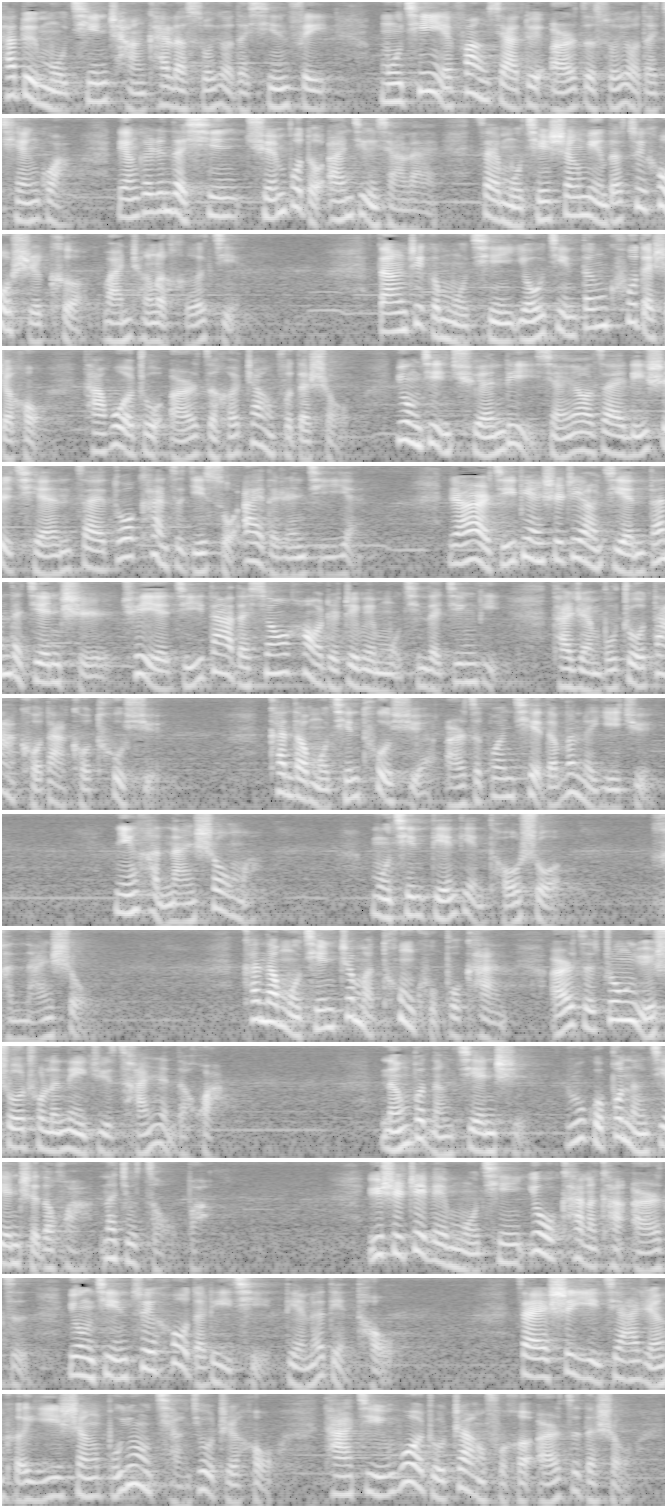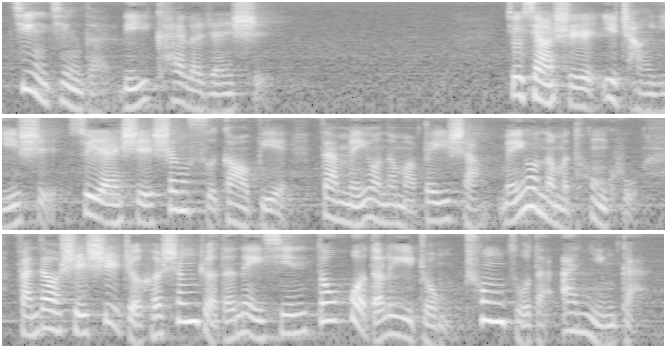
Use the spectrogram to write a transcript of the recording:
他对母亲敞开了所有的心扉，母亲也放下对儿子所有的牵挂，两个人的心全部都安静下来，在母亲生命的最后时刻完成了和解。当这个母亲油尽灯枯的时候，她握住儿子和丈夫的手，用尽全力想要在离世前再多看自己所爱的人几眼。然而，即便是这样简单的坚持，却也极大地消耗着这位母亲的精力。她忍不住大口大口吐血。看到母亲吐血，儿子关切地问了一句：“您很难受吗？”母亲点点头说：“很难受。”看到母亲这么痛苦不堪，儿子终于说出了那句残忍的话：“能不能坚持？如果不能坚持的话，那就走吧。”于是，这位母亲又看了看儿子，用尽最后的力气点了点头。在示意家人和医生不用抢救之后，她紧握住丈夫和儿子的手，静静地离开了人世。就像是一场仪式，虽然是生死告别，但没有那么悲伤，没有那么痛苦，反倒是逝者和生者的内心都获得了一种充足的安宁感。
